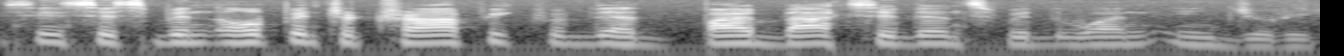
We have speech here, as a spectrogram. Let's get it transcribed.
since it's been open to traffic, we've had five accidents with one injury.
